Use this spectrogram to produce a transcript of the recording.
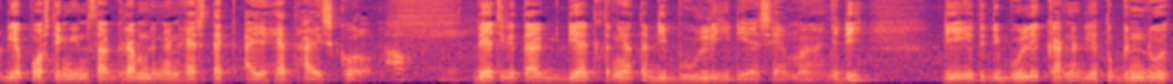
dia posting di Instagram dengan hashtag I hate high school. Oke. Dia cerita dia ternyata dibully di SMA. Jadi dia itu dibully karena dia tuh gendut.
